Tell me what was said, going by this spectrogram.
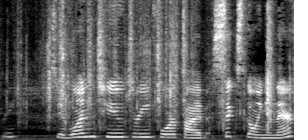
So you have one, two, three, four, five, six going in there.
